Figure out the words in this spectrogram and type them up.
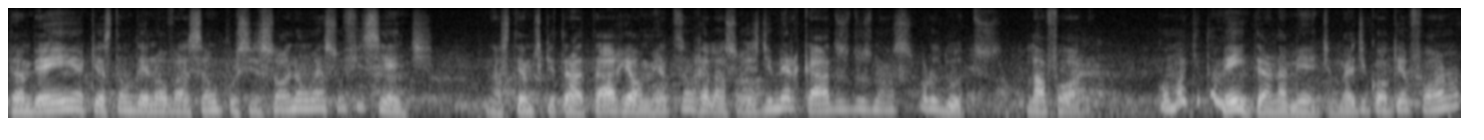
Também a questão da inovação por si só não é suficiente. Nós temos que tratar realmente são relações de mercados dos nossos produtos lá fora, como aqui também internamente, mas de qualquer forma,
